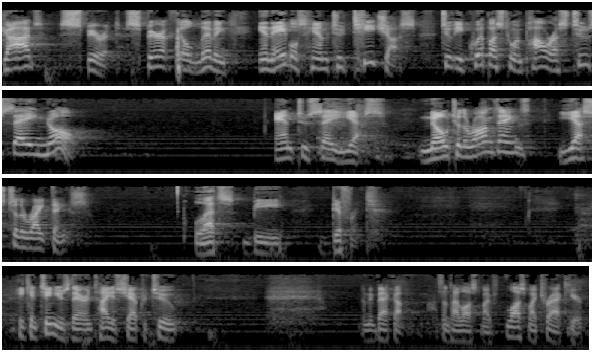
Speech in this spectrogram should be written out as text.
God's Spirit, Spirit-filled living enables Him to teach us, to equip us, to empower us to say no and to say yes. No to the wrong things, yes to the right things. Let's be different. He continues there in Titus chapter 2. Let me back up. Since I lost my, lost my track here.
